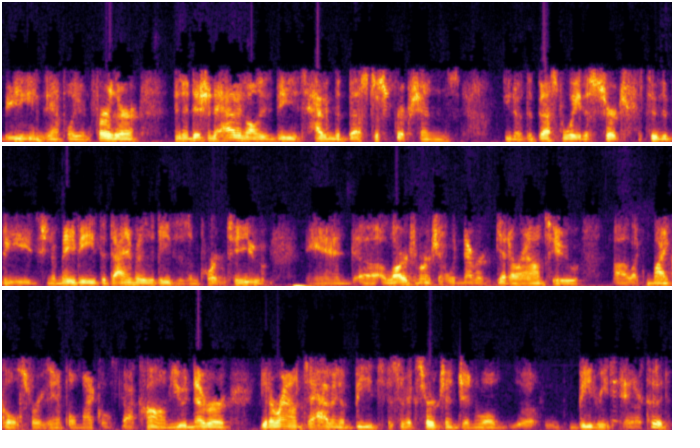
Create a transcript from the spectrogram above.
beading example even further. In addition to having all these beads, having the best descriptions, you know, the best way to search through the beads. You know, maybe the diameter of the beads is important to you, and uh, a large merchant would never get around to uh, like Michaels, for example, Michaels.com. You would never get around to having a bead specific search engine. Well, uh, bead retailer could.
